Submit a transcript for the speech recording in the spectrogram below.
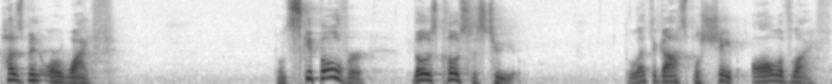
husband or wife? Don't skip over those closest to you. But let the gospel shape all of life.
